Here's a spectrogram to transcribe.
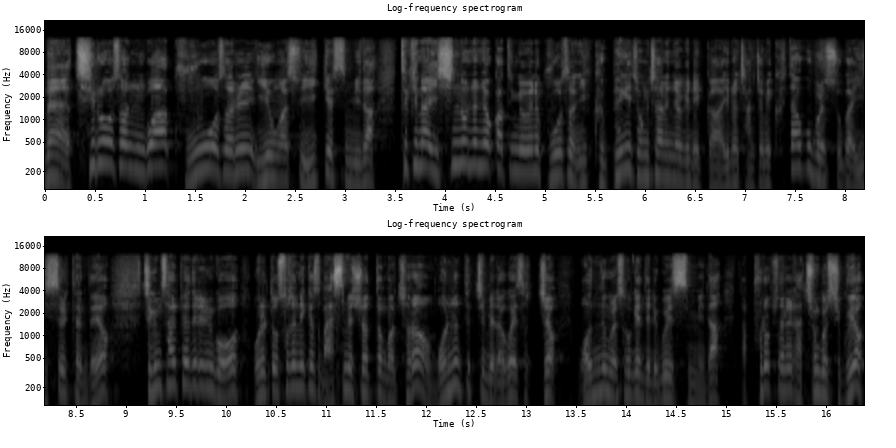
네, 7호선과 9호선을 이용할 수 있겠습니다. 특히나 이 신논현역 같은 경우에는 9호선 이 급행이 정차하는 역이니까 이런 장점이 크다고 볼 수가 있을 텐데요. 지금 살펴드리는 곳 오늘 또 소장님께서 말씀해 주셨던 것처럼 원룸 특집이라고 했었죠. 원룸을 소개해드리고 있습니다. 자, 풀옵션을 갖춘 곳이고요.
